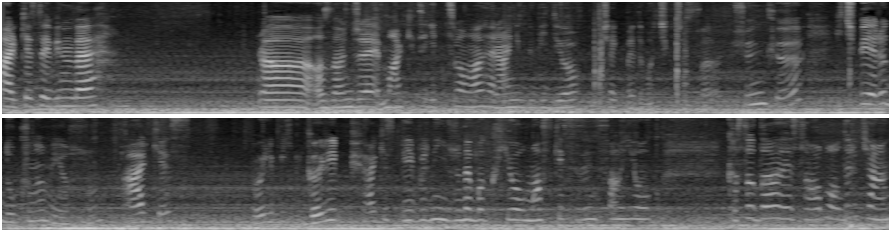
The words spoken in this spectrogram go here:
Herkes evinde. Aa, az önce markete gittim ama herhangi bir video çekmedim açıkçası. Çünkü hiçbir yere dokunamıyorsun. Herkes böyle bir garip. Herkes birbirinin yüzüne bakıyor. Maskesiz insan yok. Kasada hesabı alırken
